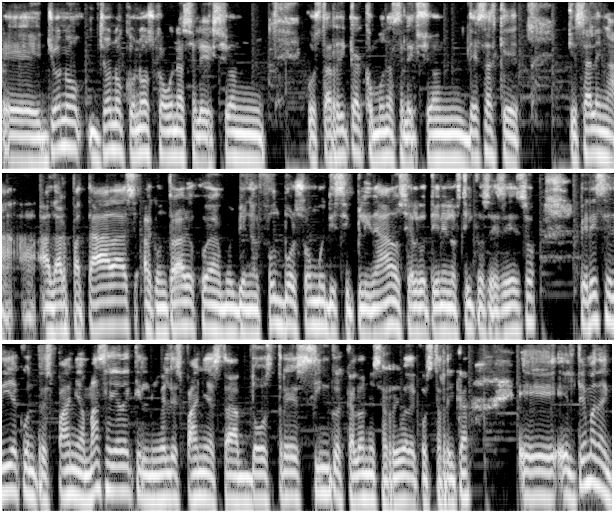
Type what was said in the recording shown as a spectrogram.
eh, yo no yo no conozco a una selección Costa Rica como una selección de esas que, que salen a, dar patadas, al contrario juegan muy bien al fútbol, son muy disciplinados, si algo tienen los ticos es eso, pero ese día contra España, más allá de que el nivel de España está dos, tres, cinco escalones arriba de Costa Rica, eh, el tema de,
